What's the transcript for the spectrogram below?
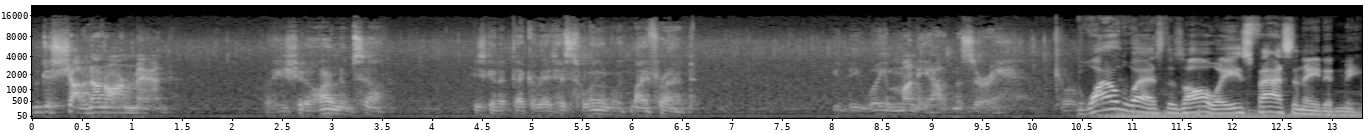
You just shot an unarmed man. Well, he should have armed himself. He's gonna decorate his saloon with my friend. You'd be William Munny out of Missouri. The Wild West has always fascinated me.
